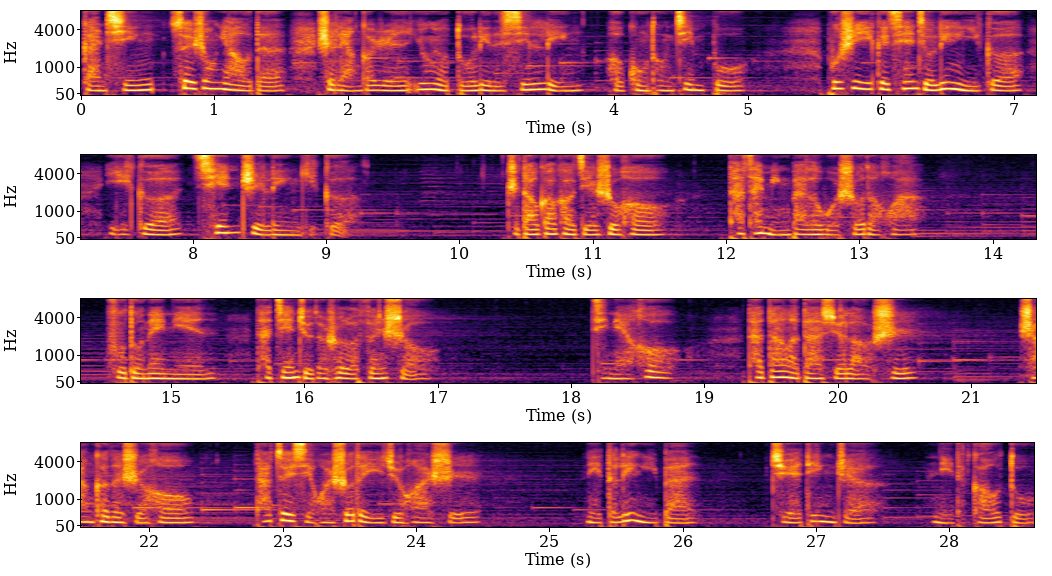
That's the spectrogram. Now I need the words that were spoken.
感情最重要的是两个人拥有独立的心灵和共同进步，不是一个迁就另一个，一个牵制另一个。直到高考结束后，他才明白了我说的话。复读那年，他坚决地说了分手。几年后，他当了大学老师。上课的时候，他最喜欢说的一句话是：“你的另一半，决定着你的高度。”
